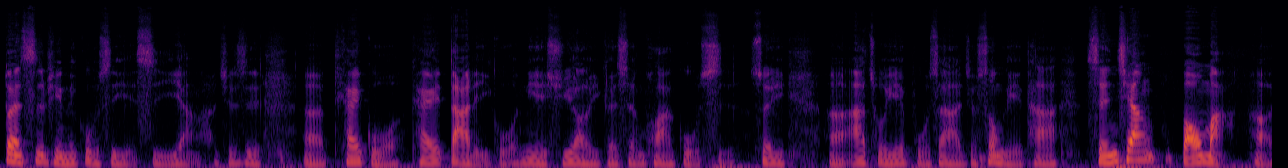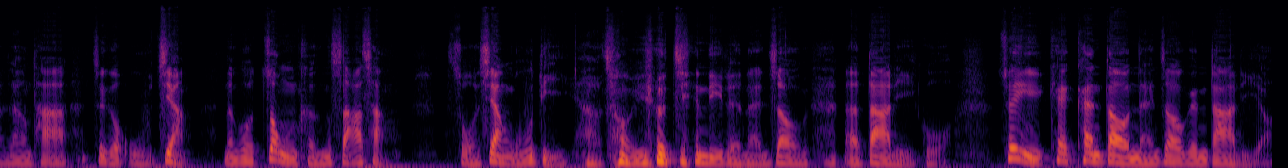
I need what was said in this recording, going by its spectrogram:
段思平的故事也是一样啊，就是呃，开国开大理国，你也需要一个神话故事。所以啊，阿绰耶菩萨就送给他神枪宝马啊，让他这个武将能够纵横沙场，所向无敌啊，终于又建立了南诏呃大理国。所以看看到南诏跟大理啊。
